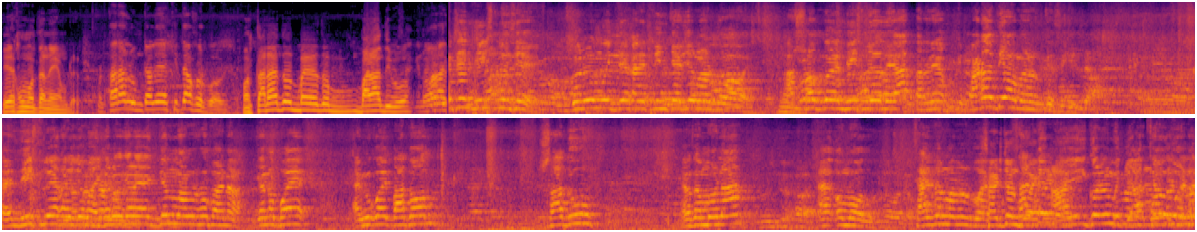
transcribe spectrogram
এই ক্ষমতা নাই আমরা তারা রুমটা কিতা করব? তারা তো ভাড়া দিব। ঘরের মধ্যে খালি তিন চারজন মানুষ হয়। আর সব করে লিস্ট লয়ে দেয়া তার ভাড়া দিয়া মানুষ গেছে খালি লিস্ট লয়ে খালি জমা এখানে একজন মানুষও পায় না? কেন কয় আমি কয় বাদল সাধু মনা অমল। চারজন মানুষ চারজন এই ঘরের মধ্যে। আর কেউ বয়। না,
